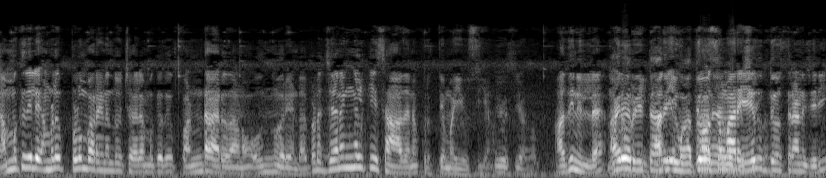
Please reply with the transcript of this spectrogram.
നമുക്കിതിൽ നമ്മൾ ഇപ്പോഴും പറയുന്നത് എന്താ വെച്ചാൽ നമുക്കത് പണ്ടാരതാണോ ഒന്നും അറിയണ്ട. ഇവിടെ ജനങ്ങൾക്ക് ഈ സാധനം കൃത്യമായി യൂസ് ചെയ്യണം. യൂസ് ചെയ്യണം. അതിനില്ല. ഉദ്യോഗസ്ഥന്മാർ ഏത് ഉദ്യോഗസ്ഥരാണ് ശരി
